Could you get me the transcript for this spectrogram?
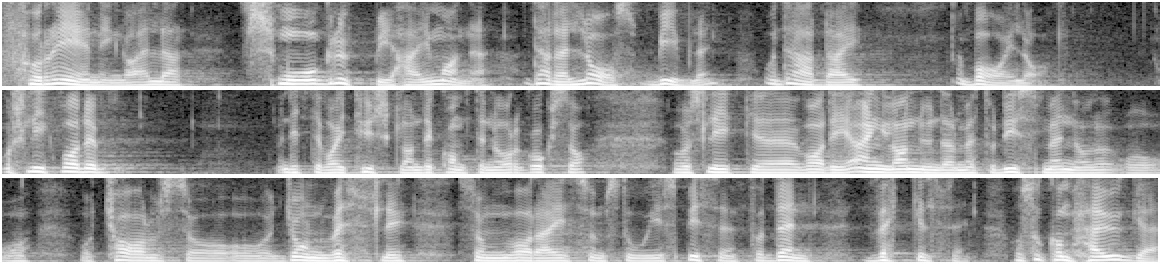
foreninger eller smågrupper i heimene, der de las Bibelen, og der de ba i lag. Og slik var det Dette var i Tyskland, det kom til Norge også. Og slik eh, var det i England under metodismen og, og, og, Charles og, John Wesley, som var de som sto i spissen for den vekkelsen. Og så kom Hauge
